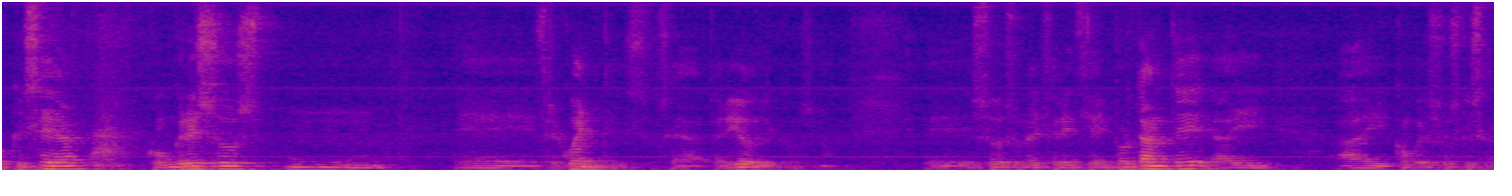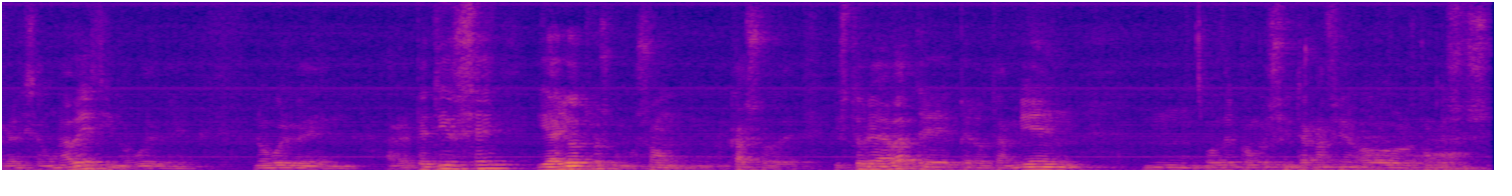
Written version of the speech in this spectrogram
o que sean congresos mmm, frecuentes, o sea, periódicos. Eh, eso es una diferencia importante. Hay, congresos que se realizan una vez y no vuelven, no vuelven a repetirse y hay otros, como son el caso de Historia de Debate, pero también mmm, o del Congreso Internacional o los congresos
